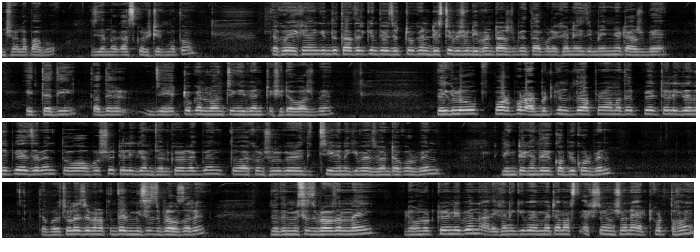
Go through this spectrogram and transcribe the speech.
ইনশাল্লাহ পাবো, যদি আমরা কাজ করি ঠিক মতো দেখো, এখানে কিন্তু তাদের কিন্তু এই যে টোকেন ডিস্ট্রিবিউশন ইভেন্ট আসবে, তারপর এখানে এই যে মেইননেট আসবে, ইত্যাদি, তাদের যে টোকেন লঞ্চিং ইভেন্ট সেটাও আসবে। তো এগুলো পরপর আপডেট কিন্তু আপনারা আমাদের টেলিগ্রামে পেয়ে যাবেন। তো অবশ্যই টেলিগ্রাম জয়েন করে রাখবেন। তো এখন শুরু করে দিচ্ছি এখানে কীভাবে জয়েনটা করবেন। লিঙ্কটা এখান থেকে কপি করবেন। তারপরে চলে যাবেন আপনাদের মিসেস ব্রাউজারে যাদের মিসেস ব্রাউজার নাই ডাউনলোড করে নেবেন। আর এখানে কীভাবে মেটামাক্স এক্সটেনশনে অ্যাড করতে হয়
